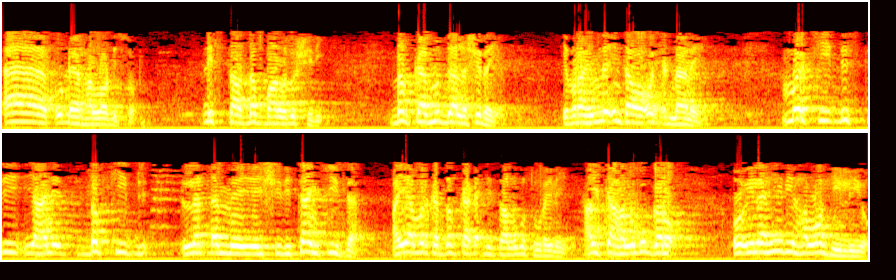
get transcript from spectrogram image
aada u dheer ha loo dhiso. Dhistaa dab baa lagu shidi. Dabkaa muddaa la shidaya. Ibraahimna intaa waa u xidhnaanaya. Markii dhistii yacni dabkii la dhameeyey shiditaankiisa ayaa marka dabkaa dhexdiisa lagu tuuraynaya halkaa ha lagu gano oo ilaahyadii ha loo hiiliyo.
